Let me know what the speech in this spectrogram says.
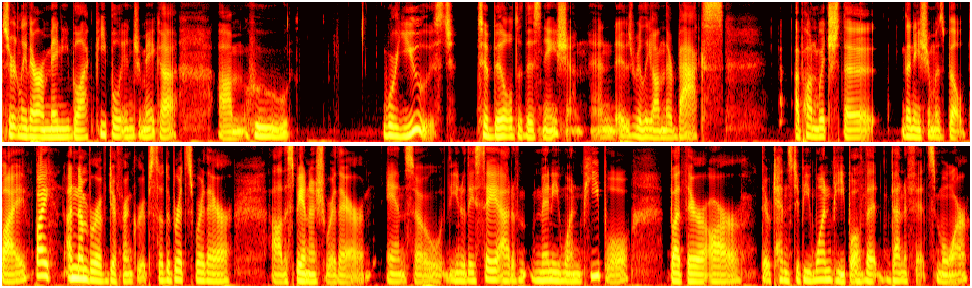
certainly there are many black people in Jamaica um, who were used to build this nation, and it was really on their backs upon which the the nation was built by by a number of different groups. So the Brits were there, uh, the Spanish were there, and so you know they say out of many one people, but there are there tends to be one people that benefits more,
